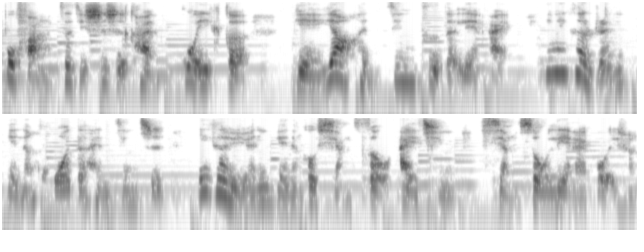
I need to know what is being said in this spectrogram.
不妨自己试试看，过一个也要很精致的恋爱，因为一个人也能活得很精致。一个人也能够享受爱情，享受恋爱过程。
